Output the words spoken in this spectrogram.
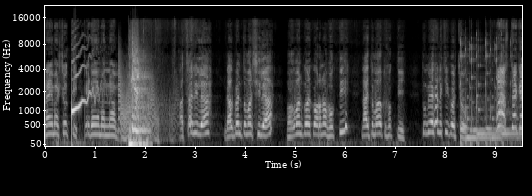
নাই আমার শক্তি এটাই আমার নাম। আচ্ছা নীলা গার্লফ্রেন্ড তোমার ছিলা ভগবান করে করোনা ভক্তি নাই তোমার শক্তি। তুমি এখানে কি করছ? আজ থেকে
